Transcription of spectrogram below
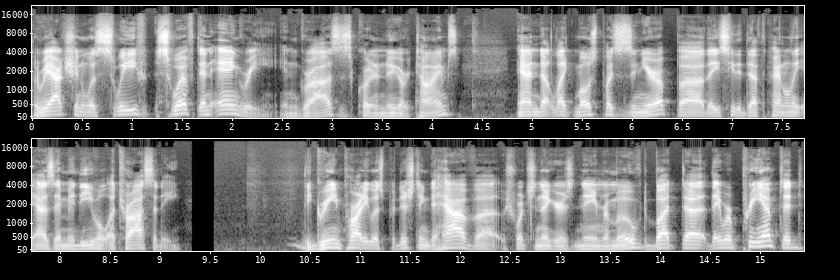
the reaction was swift, and angry in Graz, according to the New York Times. And uh, like most places in Europe, uh, they see the death penalty as a medieval atrocity. The Green Party was petitioning to have uh, Schwarzenegger's name removed, but uh, they were preempted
